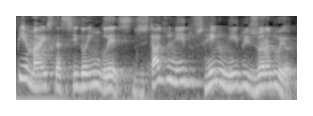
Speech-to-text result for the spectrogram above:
PMIs na sigla em inglês, dos Estados Unidos, Reino Unido e zona do euro.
